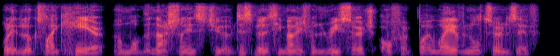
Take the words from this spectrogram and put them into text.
what it looks like here and what the National Institute of Disability Management and Research offered by way of an alternative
